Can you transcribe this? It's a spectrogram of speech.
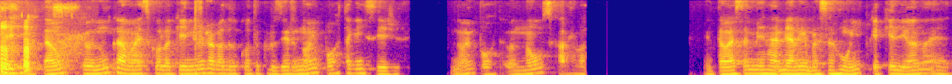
Desde então, eu nunca mais coloquei nenhum jogador contra o Cruzeiro, não importa quem seja. Não importa, eu não escalo jogador. Então essa é a minha, minha lembrança ruim, porque aquele ano é...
